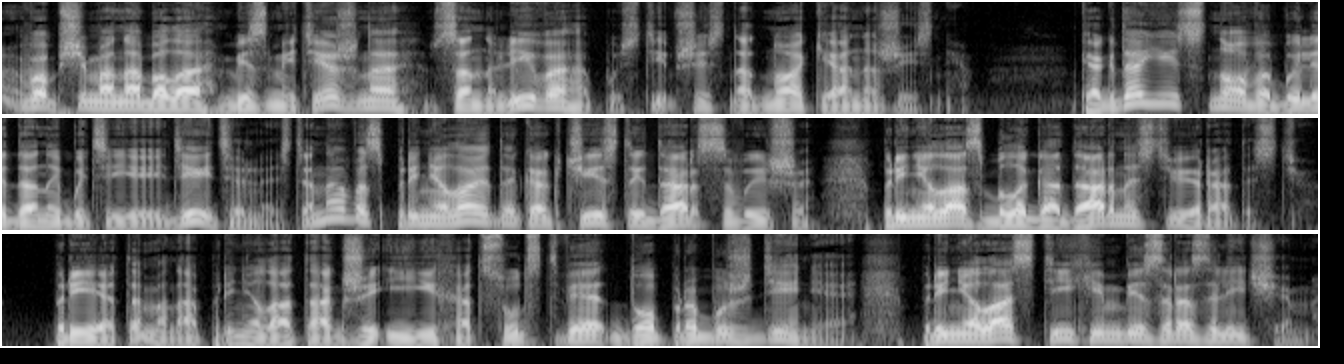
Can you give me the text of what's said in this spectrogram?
В общем, она была безмятежна, сонлива, опустившись на дно океана жизни. Когда ей снова были даны бытие и деятельность, она восприняла это как чистый дар свыше, приняла с благодарностью и радостью. При этом она приняла также и их отсутствие до пробуждения, приняла с тихим безразличием.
